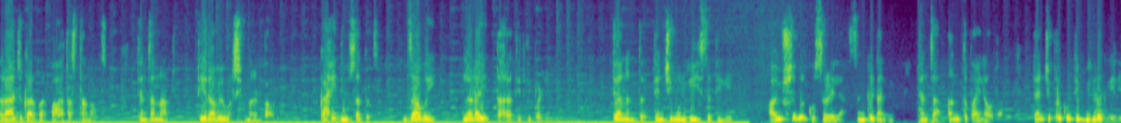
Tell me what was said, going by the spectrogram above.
राजकारभार पाहत असतानाच त्यांचा नातू तेराव्या वर्षी मरण पावला. काही दिवसातच जावई लढाईत धारातीर्थी पडली. त्यानंतर त्यांची मुलगीही सती गेली. आयुष्यभर कोसळलेल्या संकटांनी त्यांचा अंत पाहिला होता. त्यांची प्रकृती बिघडत गेली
